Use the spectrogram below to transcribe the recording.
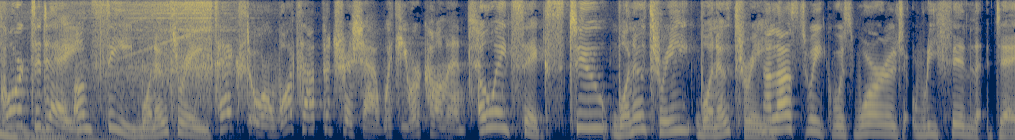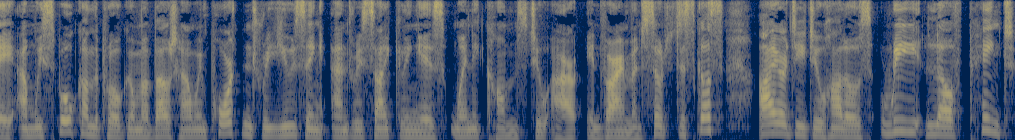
Cork today on C103. Text or WhatsApp Patricia with your comment. 086 103 103. Now, last week was World Refill Day, and we spoke on the programme about how important reusing and recycling is when it comes to our environment. So, to discuss IRD Duhallow's Re Love Paint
